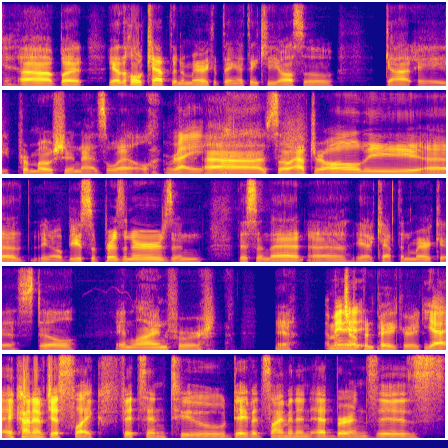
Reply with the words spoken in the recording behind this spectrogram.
Yeah. Uh, but yeah, the whole Captain America thing, I think he also got a promotion as well. Right. Uh, so after all the uh, you know abuse of prisoners and this and that, uh, yeah, Captain America still in line for yeah I mean, jump in pay grade. yeah, it kind of just like fits into David Simon and Ed Burns's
